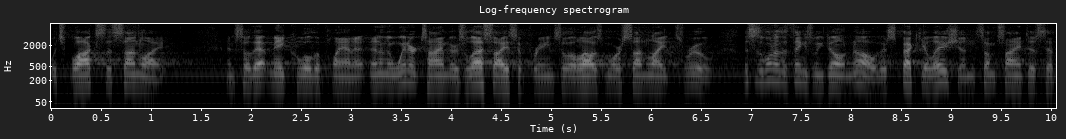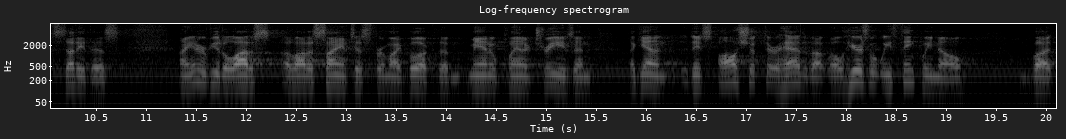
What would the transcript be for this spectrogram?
which blocks the sunlight. And so that may cool the planet. And in the wintertime, there's less isoprene, so it allows more sunlight through. This is one of the things we don't know. There's speculation. Some scientists have studied this. I interviewed a lot of, a lot of scientists for my book, The Man Who Planted Trees, and again, they all shook their heads about, well, here's what we think we know, but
